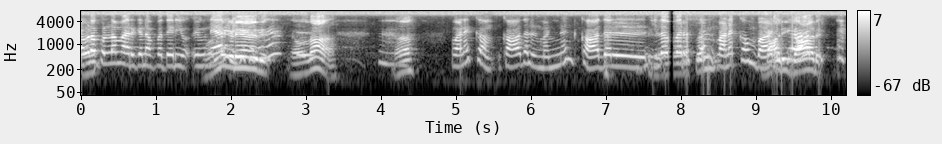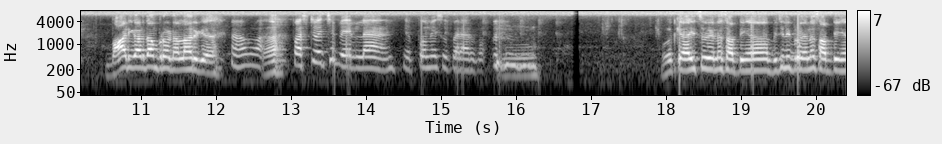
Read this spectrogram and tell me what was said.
எவ்வளவு குள்ளமா இருக்கேன்னு அப்ப தெரியும். இவங்க கிடையாது. எவ்வளவுதான்? வணக்கம். காதல் மன்னன் காதல் இளவரசன் வணக்கம் பாடி பாடி கார்டு பாடி கார்டு தான் ப்ரோ நல்லா இருக்கு. ஆமா. ஃபர்ஸ்ட் வச்ச பேர்ல எப்பவுமே சூப்பரா இருக்கும். ஓகே ஐசு என்ன சாப்பிட்டீங்க? பிஜிலி ப்ரோ என்ன சாப்பிட்டீங்க?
